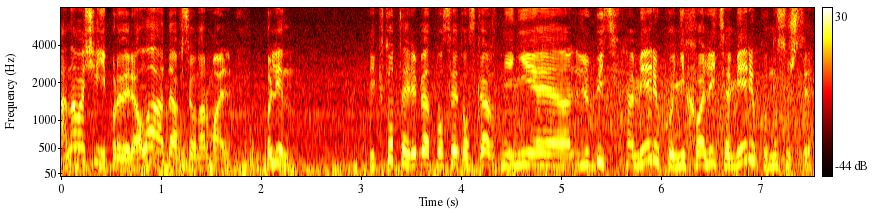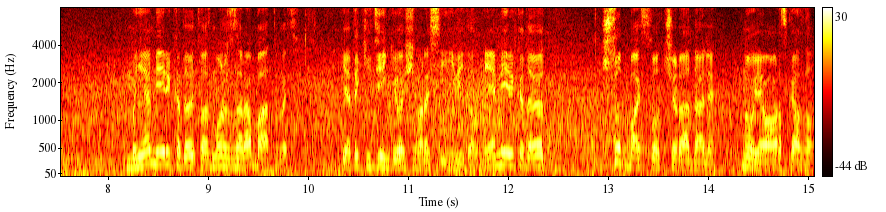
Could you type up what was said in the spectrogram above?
Она вообще не проверяла. А, да, все нормально. Блин, и кто-то, ребят, после этого скажет мне не любить Америку, не хвалить Америку. Ну, слушайте, мне Америка дает возможность зарабатывать. Я такие деньги вообще в России не видел. Мне Америка дает 600 баксов вчера дали. Ну, я вам рассказывал.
